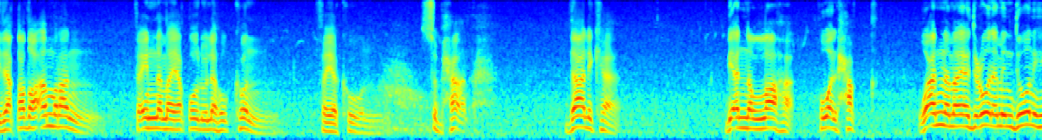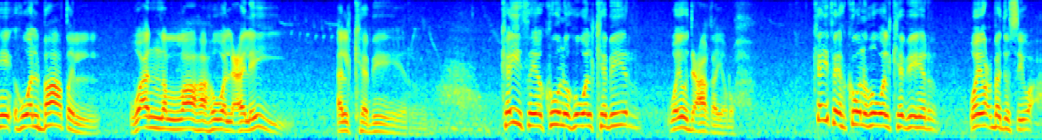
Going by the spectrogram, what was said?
إذا قضى أمرا فإنما يقول له كن فيكون. سبحانه. ذلك بأن الله هو الحق وأن ما يدعون من دونه هو الباطل وأن الله هو العلي الكبير. كيف يكون هو الكبير؟ ويدعى غيره. كيف يكون هو الكبير؟ ويعبد سواه.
